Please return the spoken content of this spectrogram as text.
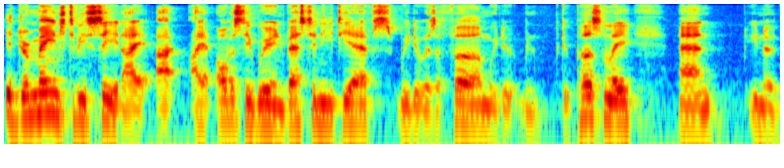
it remains to be seen. I, I, I, obviously we invest in ETFs. We do as a firm. We do we do personally, and you know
